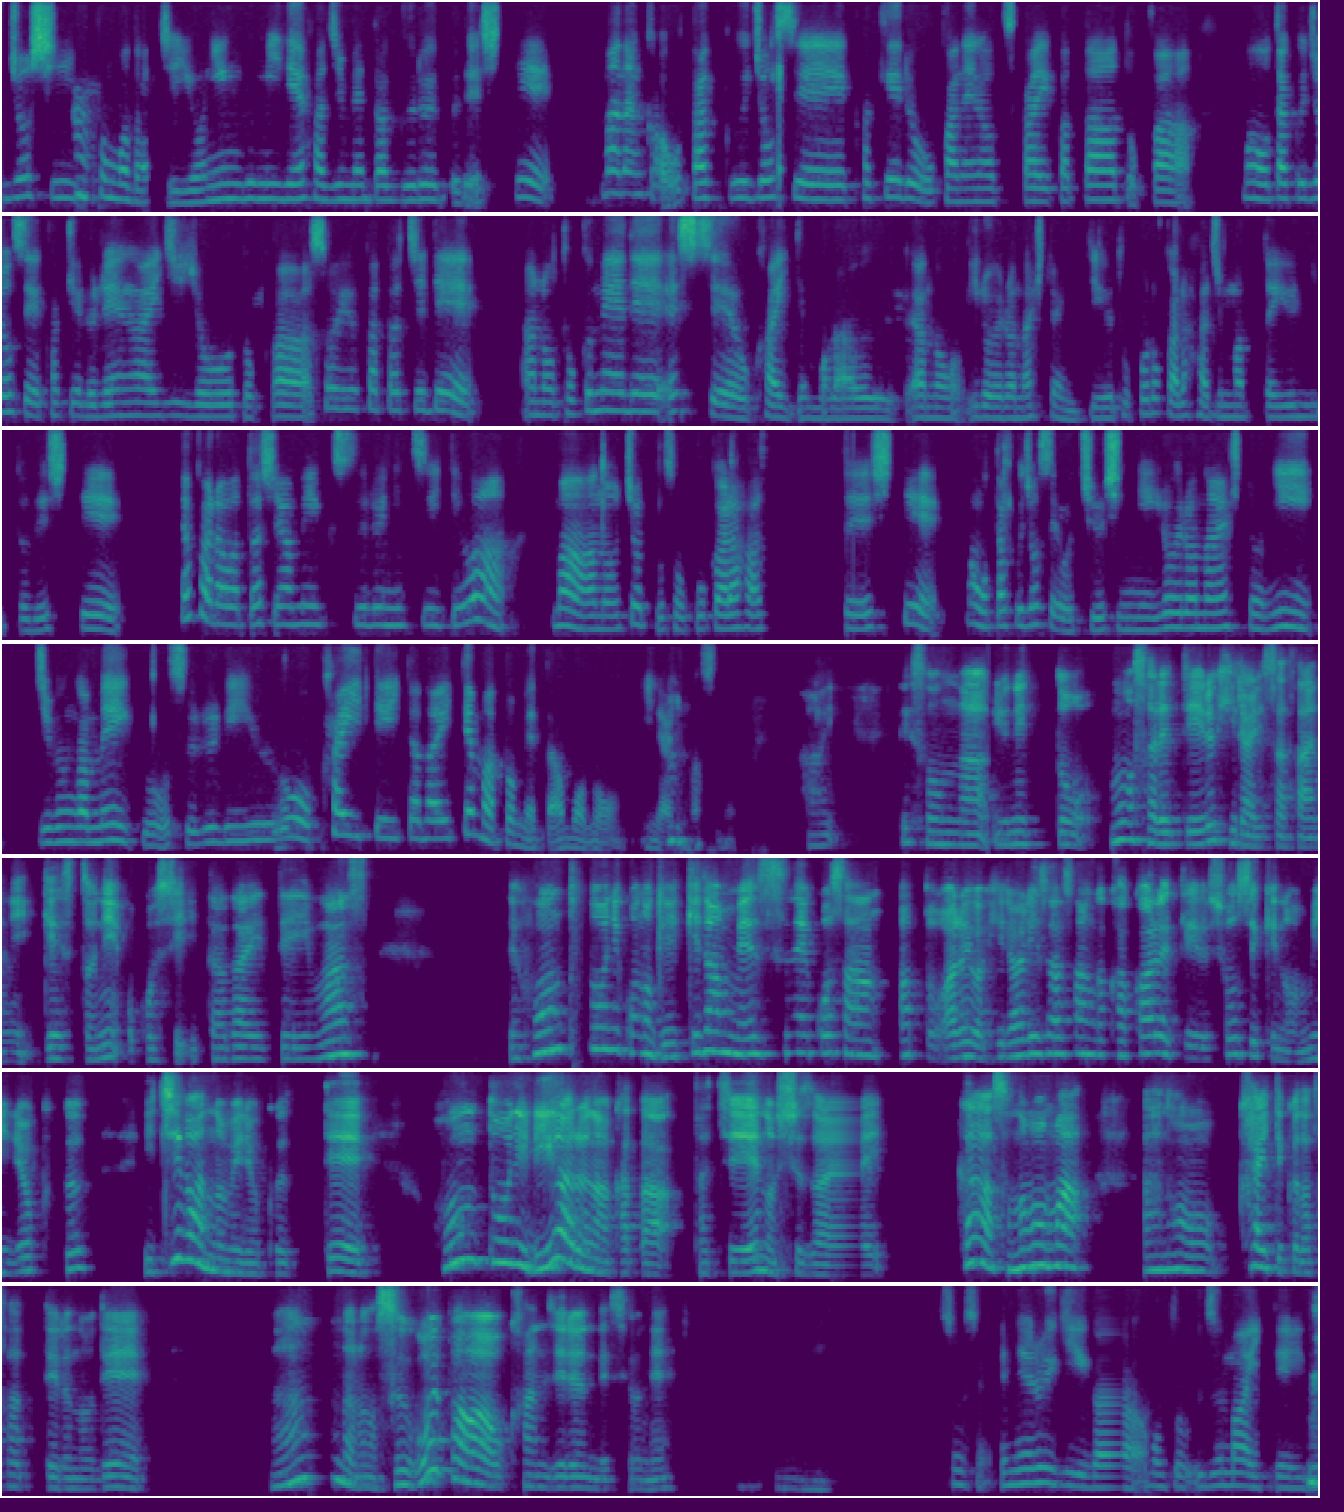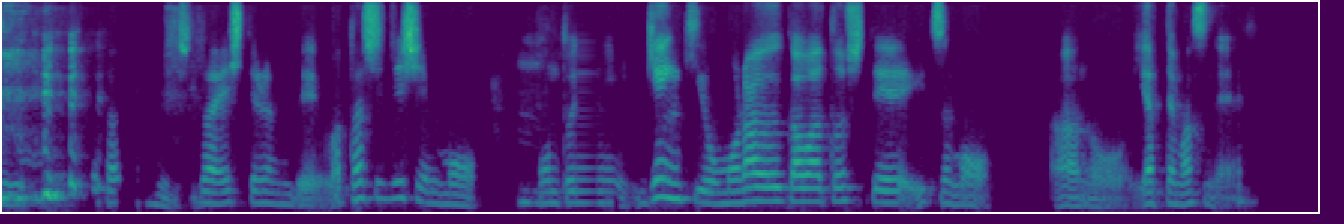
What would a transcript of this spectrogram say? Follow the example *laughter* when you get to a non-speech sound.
女子友達4人組で始めたグループでして、まあなんかオタク女性かけるお金の使い方とか、まあオタク女性かける恋愛事情とか、そういう形で、あの、匿名でエッセイを書いてもらう、あの、いろいろな人にっていうところから始まったユニットでして、だから私はメイクするについては、まあ、あの、ちょっとそこから発生して、まあ、オタク女性を中心にいろいろな人に自分がメイクをする理由を書いていただいてまとめたものになりますね。はい。で、そんなユニットもされている平梨沙さんにゲストにお越しいただいています。で、本当にこの劇団メス猫さん、あとあるいは平梨沙さんが書かれている書籍の魅力、一番の魅力って、本当にリアルな方たちへの取材がそのままあの書いてくださっているので、なんだろうな、すごいパワーを感じるんですよね。うんそうですね。エネルギーが本当渦巻いている人たちに取材してるので、私自身も本当に元気をもらう側としていつもあのやってますね。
